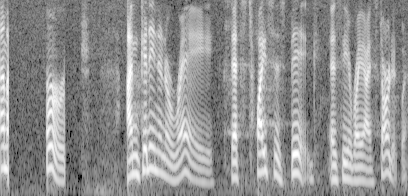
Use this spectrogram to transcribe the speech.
time Merge, I'm getting an array that's twice as big as the array I started with.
